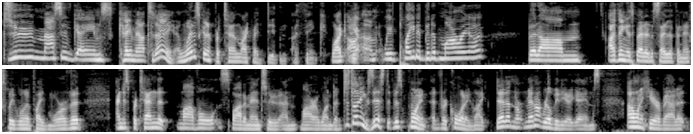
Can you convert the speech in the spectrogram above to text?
two massive games came out today, and we're just going to pretend like they didn't. I think, like, I- Yep. I, mean, we've played a bit of Mario, but um, I think it's better to save it for next week when we've played more of it, and just pretend that Marvel, Spider-Man Two, and Mario Wonder just don't exist at this point at recording. Like, they're not, they're not real video games. I don't want to hear about it.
